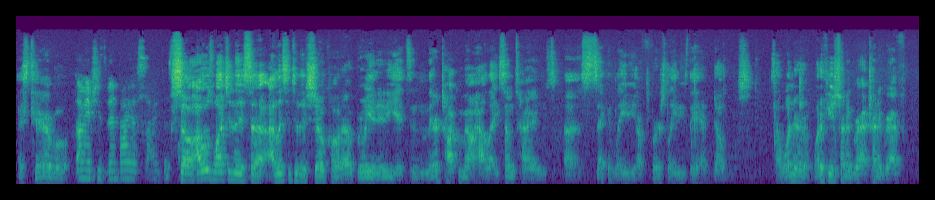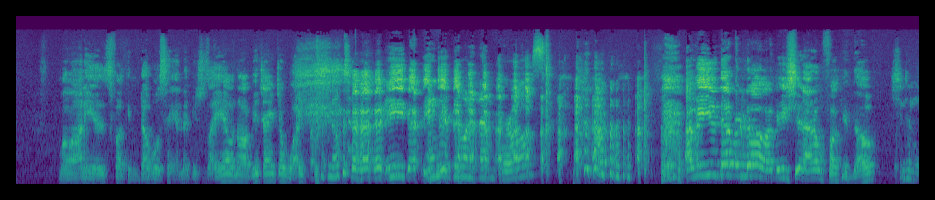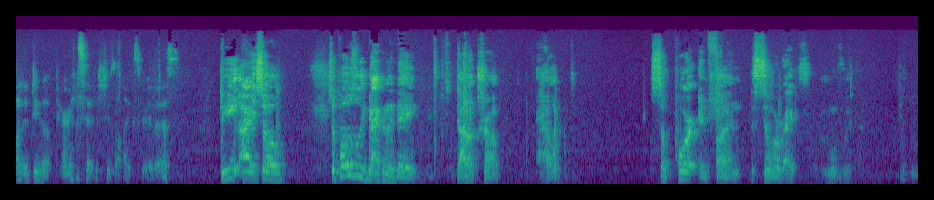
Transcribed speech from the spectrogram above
that's terrible. I mean, she's been by his side this. So whole I was watching this. Uh, I listened to this show called uh, Brilliant Idiots, and they're talking about how like sometimes uh, second lady or first ladies they have doubles. So I wonder what if he was trying to grab trying to grab Melania's fucking doubles hand. That bitch was like, hell no, bitch, I ain't your wife. No, and you'd be one of them girls. I mean, you never know. I mean, shit, I don't fucking know. she didn't want to do appearances. She's all like, screw this. Do you? All right. So, supposedly back in the day, Donald Trump helped support and fund the civil rights movement. Mhm.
